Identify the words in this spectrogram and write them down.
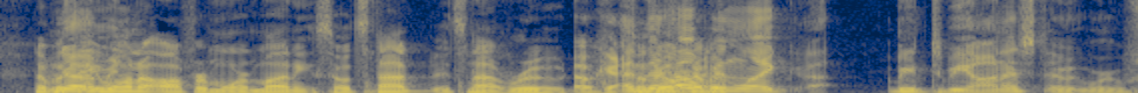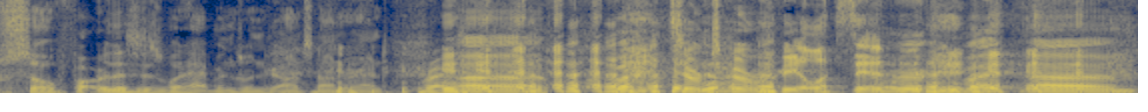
No, but I they mean- want to offer more money, so it's not it's not rude. Okay. and So they're they'll come helping. Like, uh, I mean, to be honest, uh, we're so far. This is what happens when John's not around. Right. to, to reel us in. but um,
